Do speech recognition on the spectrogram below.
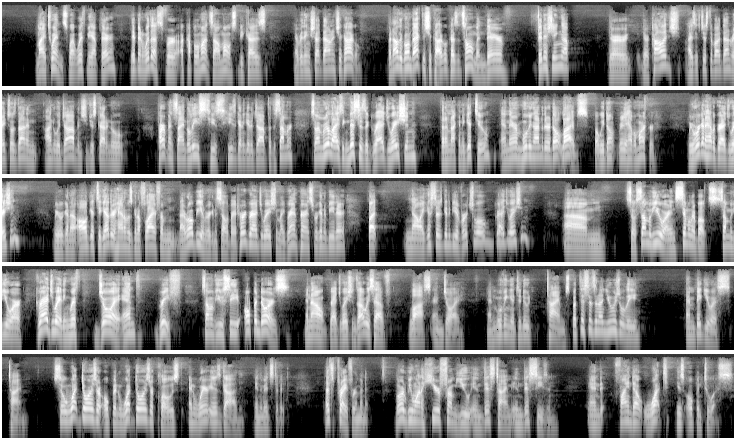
My twins went with me up there. They've been with us for a couple of months almost because Everything shut down in Chicago. But now they're going back to Chicago because it's home and they're finishing up their their college. Isaac's just about done. Rachel's done and onto a job, and she just got a new apartment, signed a lease. He's he's going to get a job for the summer. So I'm realizing this is a graduation that I'm not going to get to, and they're moving on to their adult lives. But we don't really have a marker. We were going to have a graduation, we were going to all get together. Hannah was going to fly from Nairobi and we were going to celebrate her graduation. My grandparents were going to be there. But now I guess there's going to be a virtual graduation. Um, so some of you are in similar boats. Some of you are graduating with joy and grief. Some of you see open doors. And now graduations always have loss and joy and moving into new times. But this is an unusually ambiguous time. So, what doors are open? What doors are closed? And where is God in the midst of it? Let's pray for a minute. Lord, we want to hear from you in this time, in this season, and find out what is open to us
